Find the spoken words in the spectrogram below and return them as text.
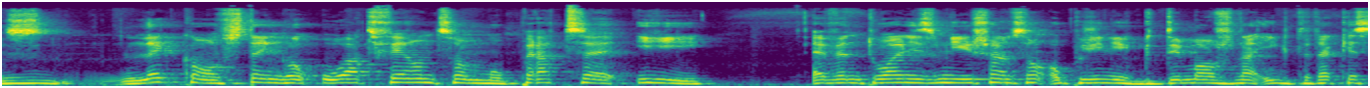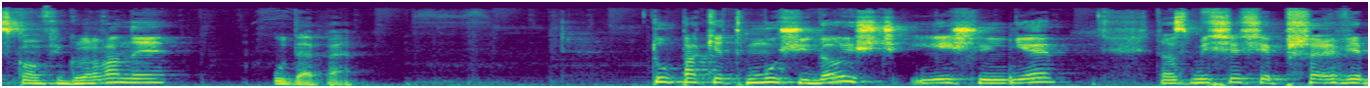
z lekką wstęgą ułatwiającą mu pracę i ewentualnie zmniejszającą opóźnienie, gdy można i gdy tak jest skonfigurowany UDP. Tu pakiet musi dojść, jeśli nie, transmisja się przerwie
